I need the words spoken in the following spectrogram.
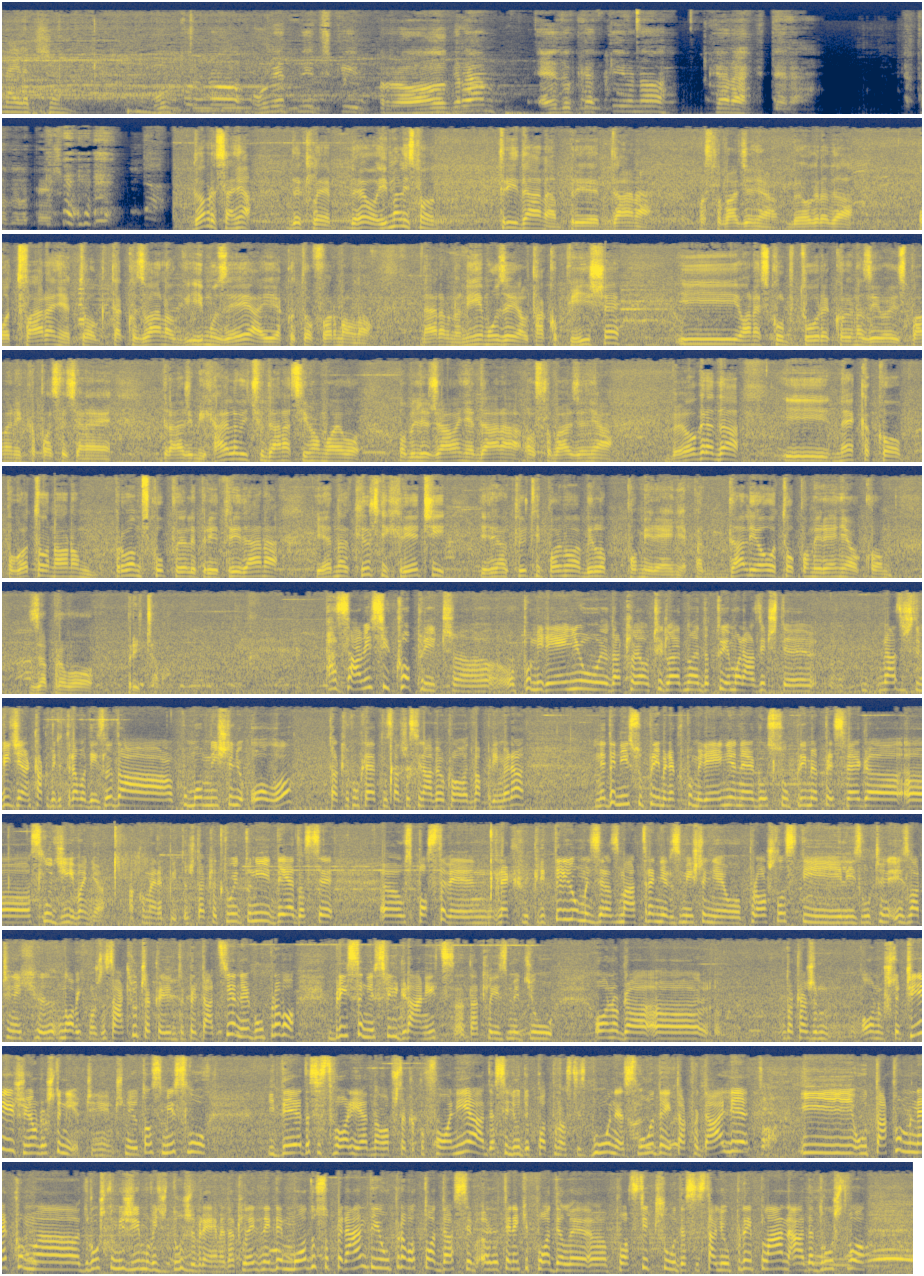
Hvala najlepše. Kulturno-umjetnički program edukativno karaktera. Je to bilo teško? Dobro Sanja, dakle, evo, imali smo tri dana prije dana oslobađanja Beograda otvaranje tog takozvanog i muzeja, iako to formalno naravno nije muzej, ali tako piše, i one skulpture koju nazivaju spomenika posvećene Draži Mihajloviću. Danas imamo evo obilježavanje dana oslobađanja Beograda i nekako, pogotovo na onom prvom skupu ili prije tri dana, jedna od ključnih riječi, jedna od ključnih pojmova bilo pomirenje. Pa da li je ovo to pomirenje o kom zapravo pričamo? Pa zavisi ko priča o pomirenju, dakle očigledno je da tu imamo različite, različite viđenja kako bi to trebalo da izgleda, po mom mišljenju ovo, dakle konkretno sad što si naveo ova dva primjera, ne da nisu primjer nekog pomirenja, nego su primjer pre svega uh, sluđivanja, ako mene pitaš. Dakle, tu, tu nije ideja da se uh, uspostave nekakve kriterijume za razmatranje, razmišljanje o prošlosti ili izvlačenje novih možda zaključaka i interpretacije, nego upravo brisanje svih granica, dakle, između onoga, uh, da kažem, onog što je činjenično i onoga što nije činjenično. I u tom smislu ideja da se stvori jedna opšta kakofonija, da se ljudi u potpunosti zbune, slude i tako dalje. I u takvom nekom a, društvu mi živimo već duže vreme. Dakle, negde modus operandi je upravo to da se da te neke podele a, postiču, da se stavljaju u prvi plan, a da društvo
